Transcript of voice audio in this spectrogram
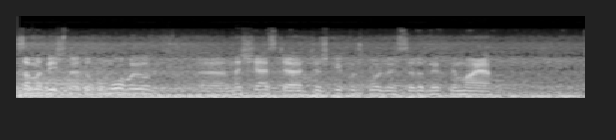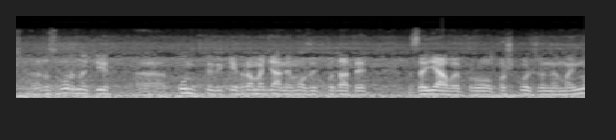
за медичною допомогою. Щастя, тяжких ушкоджень серед них немає. Розгорнуті е, пункти, в які громадяни можуть подати заяви про пошкоджене майно.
